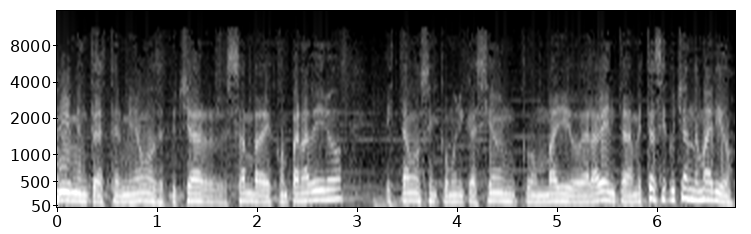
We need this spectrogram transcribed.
Muy bien, mientras terminamos de escuchar Samba de Juan Panadero, estamos en comunicación con Mario Garaventa. ¿Me estás escuchando, Mario?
